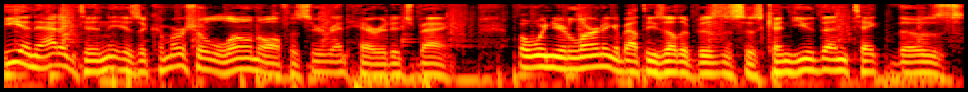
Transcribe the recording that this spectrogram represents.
Ian Addington is a commercial loan officer at Heritage Bank. But when you're learning about these other businesses, can you then take those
